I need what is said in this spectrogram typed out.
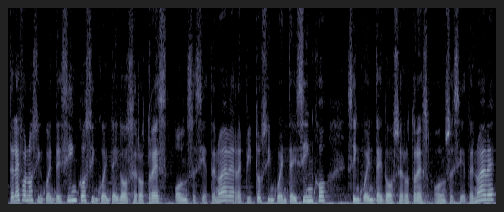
Teléfono 55 5203 1179. Repito, 55 5203 1179.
